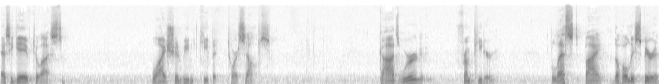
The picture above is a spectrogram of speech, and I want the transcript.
as he gave to us, why should we keep it to ourselves? God's word from Peter, blessed by the Holy Spirit,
